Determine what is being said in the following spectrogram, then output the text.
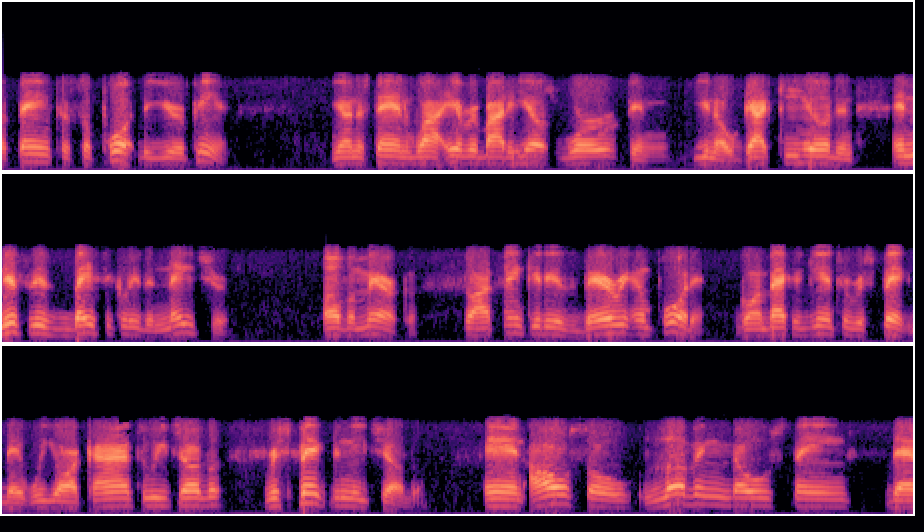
a thing to support the Europeans. You understand why everybody else worked and you know got killed, and and this is basically the nature of America. So I think it is very important, going back again to respect, that we are kind to each other, respecting each other, and also loving those things that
